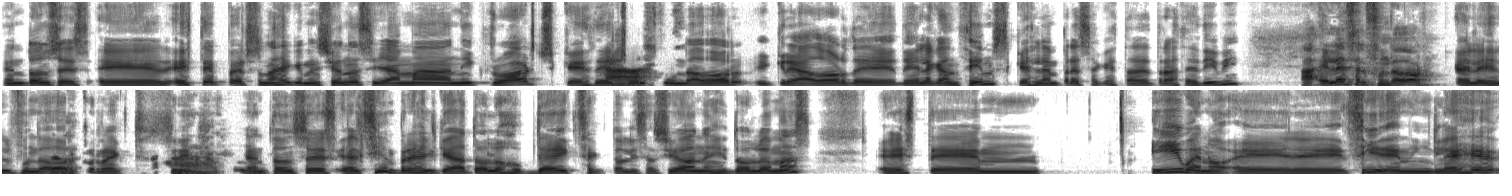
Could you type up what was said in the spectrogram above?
Entonces, este personaje que mencionas se llama llama Nick Roach, que es de hecho el ah. fundador y creador de, Elegant Themes, que es la empresa que está detrás de Divi. Ah, él es el fundador. Él es el fundador, correcto. Ah, Entonces, él siempre es el que da todos los updates, actualizaciones y todo lo demás. Este. Mm, y bueno, eh, sí, en inglés,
